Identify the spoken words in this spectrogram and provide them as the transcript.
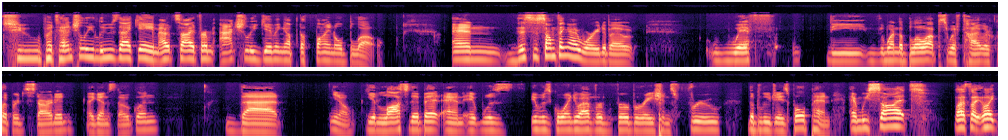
to potentially lose that game outside from actually giving up the final blow. And this is something I worried about with the when the blowups with Tyler Clippard started against Oakland that you know he had lost it a bit, and it was it was going to have reverberations through the Blue Jays bullpen, and we saw it last night. Like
